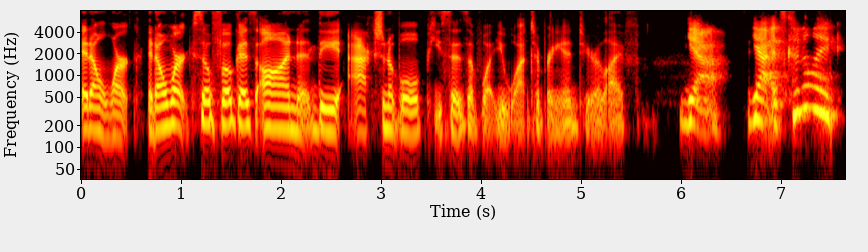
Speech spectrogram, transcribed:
it don't work. It don't work. So focus on the actionable pieces of what you want to bring into your life. Yeah. Yeah. It's kind of like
